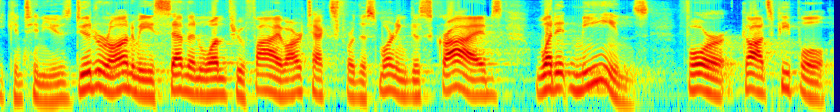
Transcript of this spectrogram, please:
he continues, Deuteronomy 7 1 through 5, our text for this morning, describes what it means for God's people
